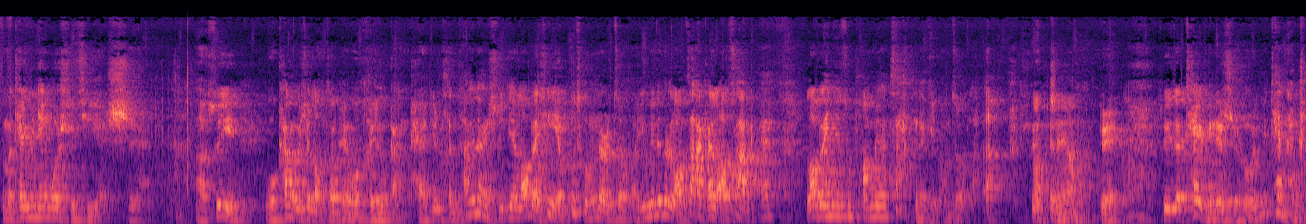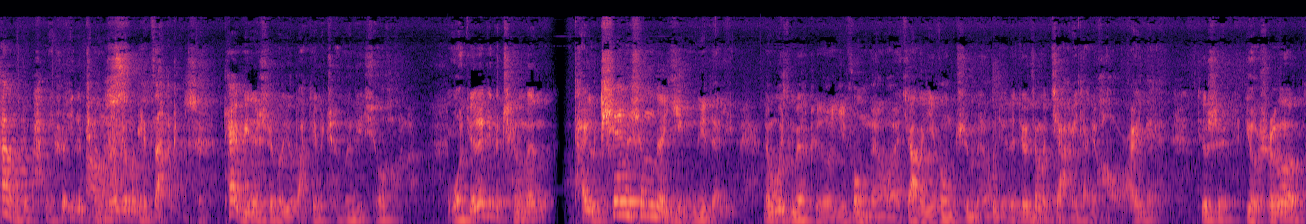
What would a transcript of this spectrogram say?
那么太平天国时期也是。啊，所以我看过一些老照片，我很有感慨，就是很长一段时间，老百姓也不从那儿走了，因为那个老炸开，老炸开，老百姓从旁边炸开的地方走了。哦，这样。对，所以在太平的时候，因为太难看了，对吧？你说一个城门怎么给炸开？是。太平的时候又把这个城门给修好了。我觉得这个城门它有天生的隐喻在里面。那为什么要比如说一凤门，我要加个一凤之门？我觉得就这么讲一讲就好玩一点。就是有时候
